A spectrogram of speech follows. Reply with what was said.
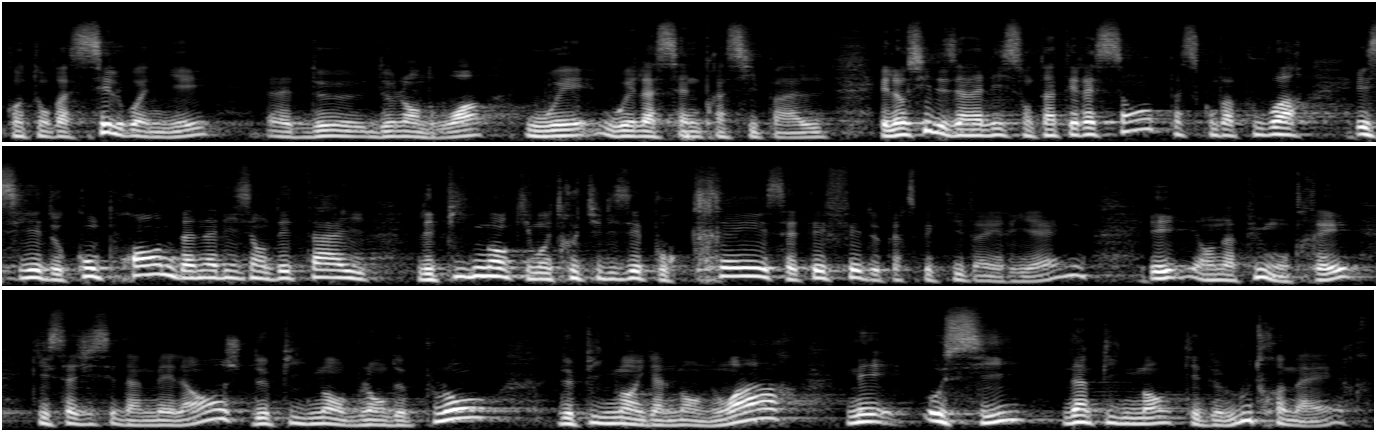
quand on va s'éloigner euh, de, l'endroit où est, où est la scène principale. Et là aussi, les analyses sont intéressantes parce qu'on va pouvoir essayer de comprendre, d'analyser en détail les pigments qui vont être utilisés pour créer cet effet de perspective aérienne. Et on a pu montrer qu'il s'agissait d'un mélange de pigments blancs de plomb, de pigments également noirs, mais aussi d'un pigment qui est de l'outre-mer.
